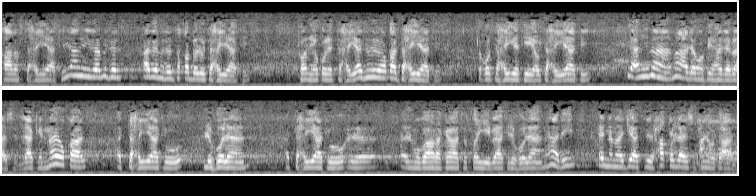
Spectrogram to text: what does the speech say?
خالص تحياتي. يعني إذا مثل هذا مثل تقبلوا تحياتي. كون يقول التحيات مثل قال تحياتي. يقول تحيتي أو تحياتي. يعني ما ما أعلم في هذا بأسا. لكن ما يقال التحيات لفلان التحيات آه، المباركات الطيبات لفلان. هذه إنما جاءت في حق الله سبحانه وتعالى.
